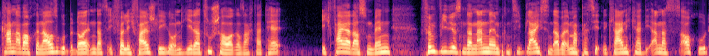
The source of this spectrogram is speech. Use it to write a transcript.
kann aber auch genauso gut bedeuten, dass ich völlig falsch liege und jeder Zuschauer gesagt hat, hey, ich feiere das und wenn fünf Videos hintereinander im Prinzip gleich sind, aber immer passiert eine Kleinigkeit, die anders ist auch gut.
